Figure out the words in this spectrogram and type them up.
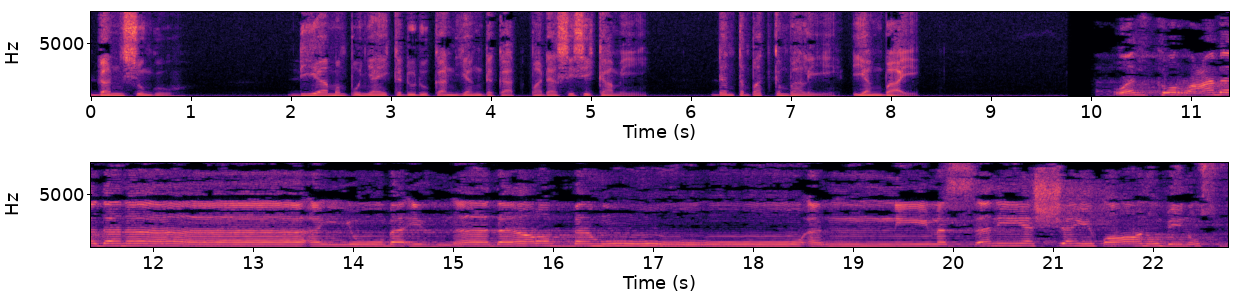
Dan sungguh, dia mempunyai kedudukan yang dekat pada sisi kami, dan tempat kembali yang baik. واذكر عبدنا أيوب إذ نادى ربه أني مسني الشيطان بنصب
